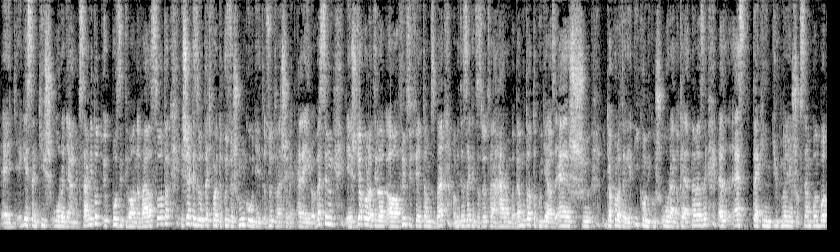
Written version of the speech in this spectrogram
egy egészen kis óragyárnak számított, ők pozitívan válaszoltak, és elkezdődött egyfajta közös munka, ugye itt az 50-es évek elejéről beszélünk, és gyakorlatilag a 50 Fathoms-ben, amit 1953-ban bemutattak, ugye az első gyakorlatilag egy ikonikus órának lehet nevezni, ezt tekintjük nagyon sok szempontból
